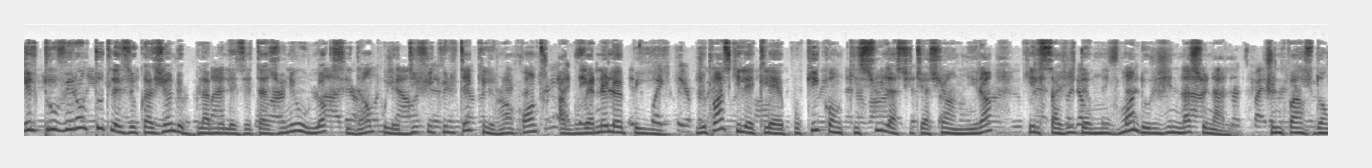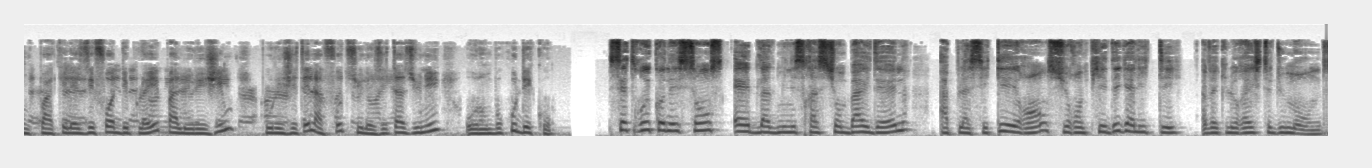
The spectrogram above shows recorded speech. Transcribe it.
Ils trouveront toutes les occasions de blâmer les États-Unis ou l'Occident pour les difficultés qu'ils rencontrent à gouverner leur pays. Je pense qu'il est clair pour quiconque qui suit la situation en Iran qu'il s'agit d'un mouvement d'origine nationale. Je ne pense donc pas que les efforts déployés par le régime pour rejeter la faute sur les États-Unis auront beaucoup d'écho. Cette reconnaissance aide l'administration Biden à placer Téhéran sur un pied d'égalité avec le reste du monde.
